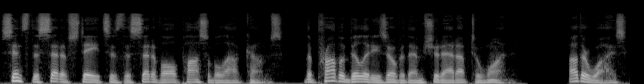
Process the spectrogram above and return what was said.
Since the set of states is the set of all possible outcomes, the probabilities over them should add up to 1. Otherwise,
